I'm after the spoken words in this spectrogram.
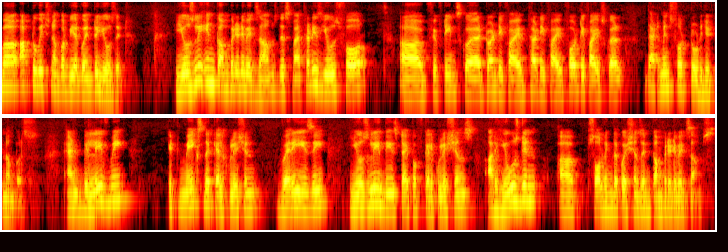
uh, up to which number we are going to use it usually in competitive exams this method is used for uh, 15 square 25 35 45 square. That means for two digit numbers. And believe me it makes the calculation very easy. Usually these type of calculations are used in uh, solving the questions in competitive exams.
